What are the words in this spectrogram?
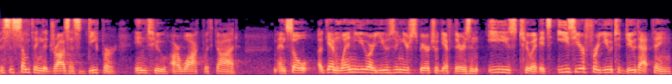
This is something that draws us deeper into our walk with God. And so, again, when you are using your spiritual gift, there is an ease to it. It's easier for you to do that thing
